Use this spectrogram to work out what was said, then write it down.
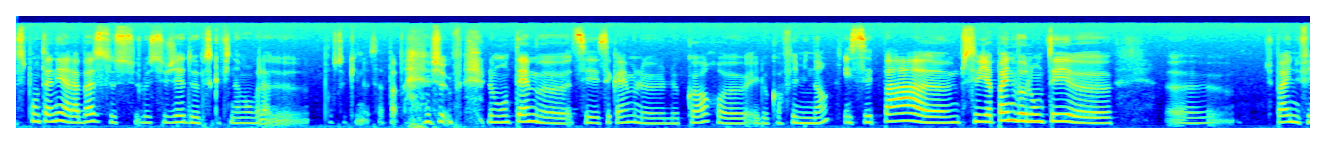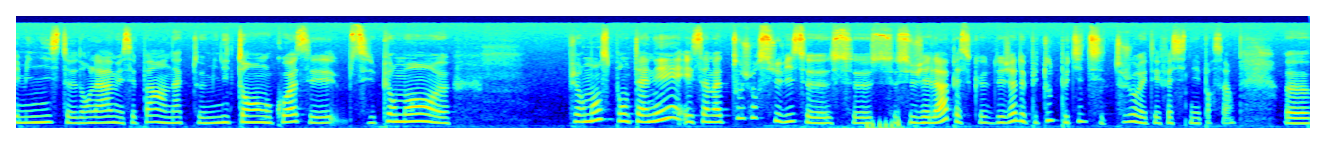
spontané à la base le sujet de parce que finalement voilà pour ceux qui ne savent pas le mon thème c'est quand même le, le corps et le corps féminin et c'est pas il n'y a pas une volonté pas une féministe dans l'âme et c'est pas un acte militant ou quoi, c'est purement, euh, purement spontané et ça m'a toujours suivi ce, ce, sujet-là parce que déjà depuis toute petite, j'ai toujours été fascinée par ça. Euh,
